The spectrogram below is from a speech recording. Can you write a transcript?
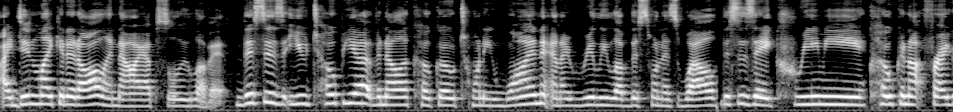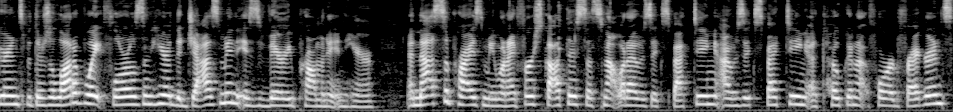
I didn't like it at all and now I absolutely love it. This is Utopia Vanilla Coco 21 and I really love this one as well. This is a creamy coconut fragrance but there's a lot of white florals in here. The jasmine is very prominent in here. And that surprised me when I first got this. That's not what I was expecting. I was expecting a coconut forward fragrance.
